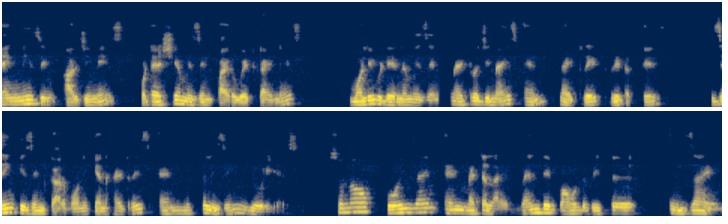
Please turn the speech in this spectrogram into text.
मैंगनीज इन आर्जिनेज पोटेशियम इज इन पायरुवेट काइनेज molybdenum is in nitrogenase and nitrate reductase zinc is in carbonic anhydrase and nickel is in urease so now coenzyme and metal ion when they bound with uh, enzyme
